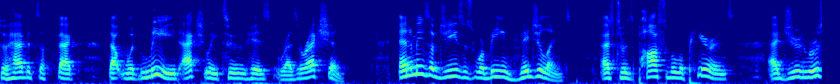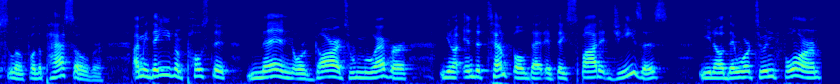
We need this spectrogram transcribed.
to have its effect that would lead actually to his resurrection. Enemies of Jesus were being vigilant as to his possible appearance at Jerusalem for the Passover. I mean, they even posted men or guards, whoever, you know, in the temple that if they spotted Jesus, you know, they were to inform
